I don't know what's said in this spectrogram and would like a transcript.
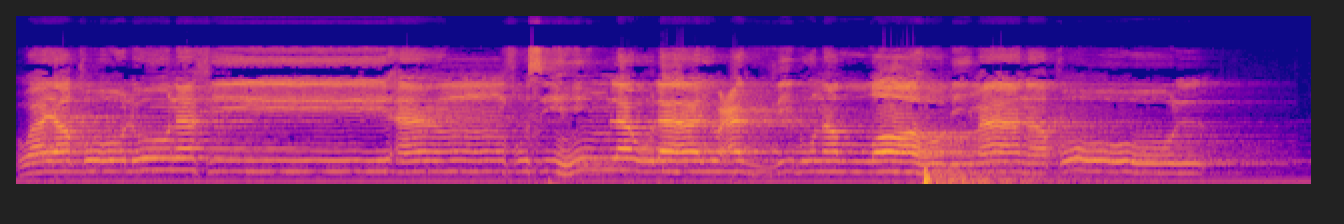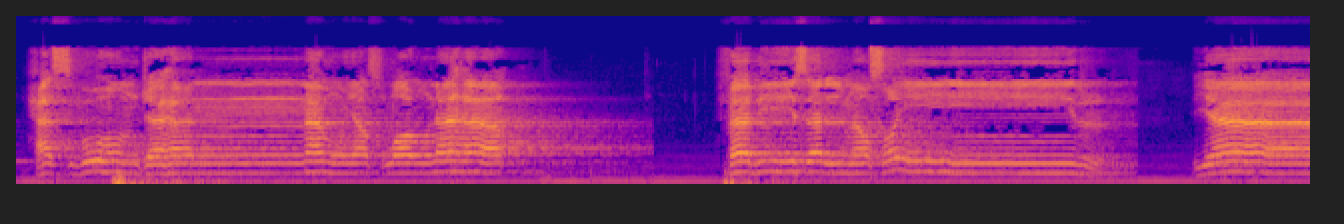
ويقولون في أنفسهم لولا يعذبنا الله بما نقول. حسبهم جهنم يصلونها فبئس المصير. يا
